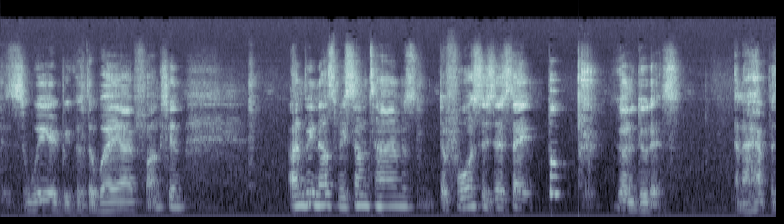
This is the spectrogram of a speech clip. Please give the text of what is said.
it's weird because the way I function, unbeknownst to me, sometimes the forces just say, boop, you're going to do this. And I have to,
